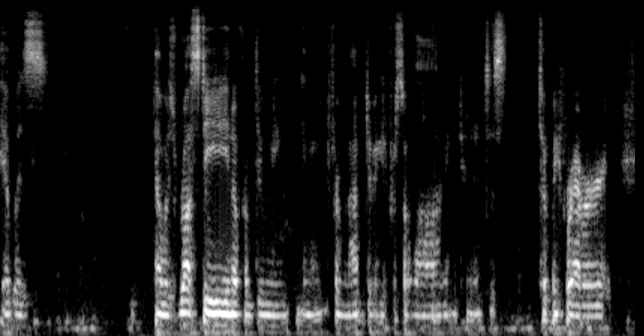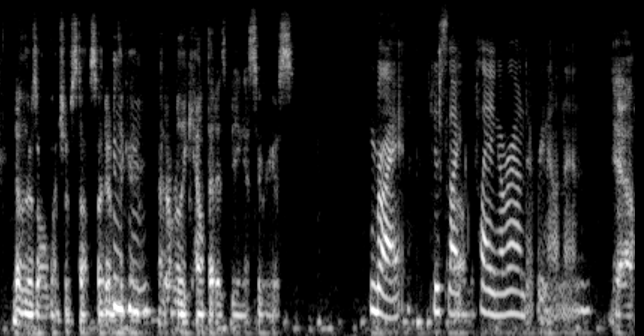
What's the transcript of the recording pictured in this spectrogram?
it was I was rusty, you know, from doing you know from not doing it for so long, and, and it just took me forever. You know, there's a whole bunch of stuff, so I don't think Mhm. I, I don't really count that as being a serious Right. Just like Um, playing around every now and then. Yeah.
